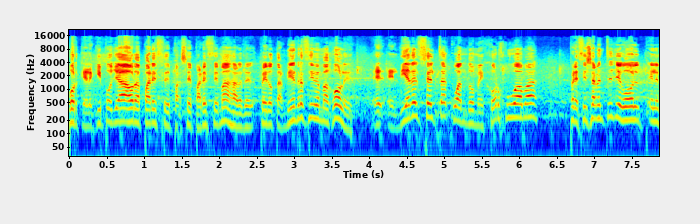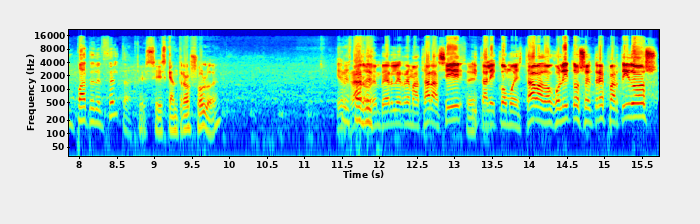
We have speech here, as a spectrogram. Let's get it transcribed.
porque el equipo ya ahora parece pa- se parece más, al del- pero también recibe más goles. El, el día del Celta, cuando mejor jugaba, precisamente llegó el, el empate del Celta. Sí, es que ha entrado solo, ¿eh? Es Estas raro des- ¿eh? verle rematar así Sí. y tal y como estaba. Dos golitos en tres partidos.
